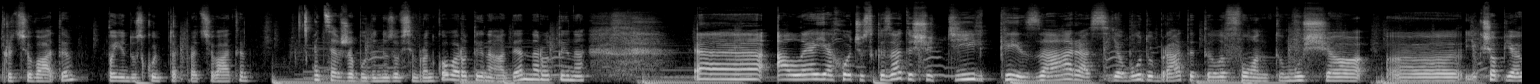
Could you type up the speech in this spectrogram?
працювати. Поїду скульптор працювати. І це вже буде не зовсім ранкова рутина, а денна рутина. Е, але я хочу сказати, що тільки зараз я буду брати телефон, тому що е, якщо б я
